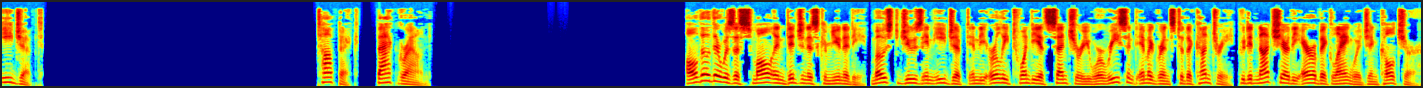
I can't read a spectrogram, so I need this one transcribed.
Egypt Background Although there was a small indigenous community, most Jews in Egypt in the early 20th century were recent immigrants to the country, who did not share the Arabic language and culture.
